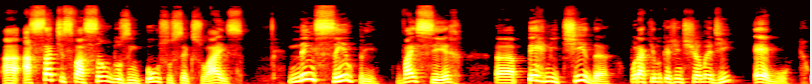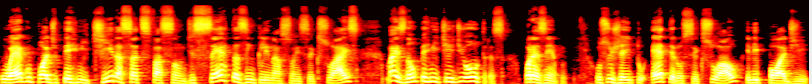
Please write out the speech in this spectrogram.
a, a satisfação dos impulsos sexuais nem sempre vai ser uh, permitida por aquilo que a gente chama de ego. O ego pode permitir a satisfação de certas inclinações sexuais, mas não permitir de outras. Por exemplo, o sujeito heterossexual, ele pode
